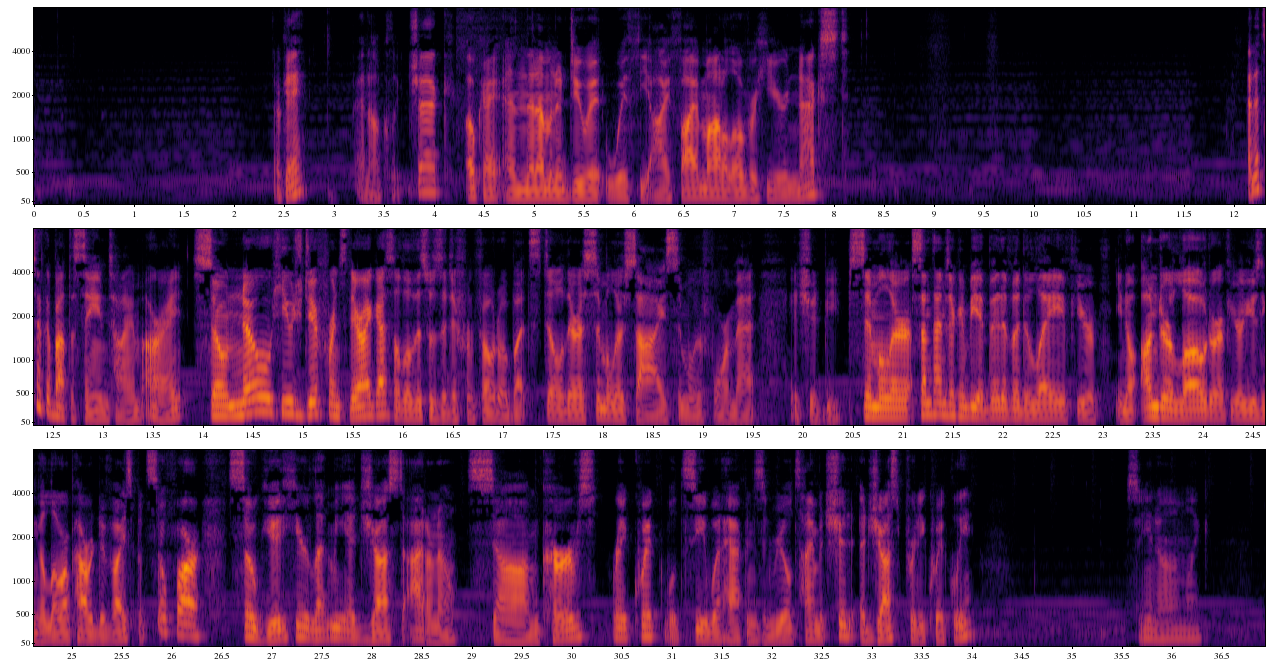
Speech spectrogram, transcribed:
Okay, and I'll click check. Okay, and then I'm gonna do it with the i5 model over here next. And it took about the same time, all right. So no huge difference there, I guess, although this was a different photo, but still they're a similar size, similar format. It should be similar. Sometimes there can be a bit of a delay if you're, you know, under load or if you're using a lower powered device, but so far, so good here. Let me adjust, I don't know, some curves right quick. We'll see what happens in real time. It should adjust pretty quickly. So, you know, I'm like,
